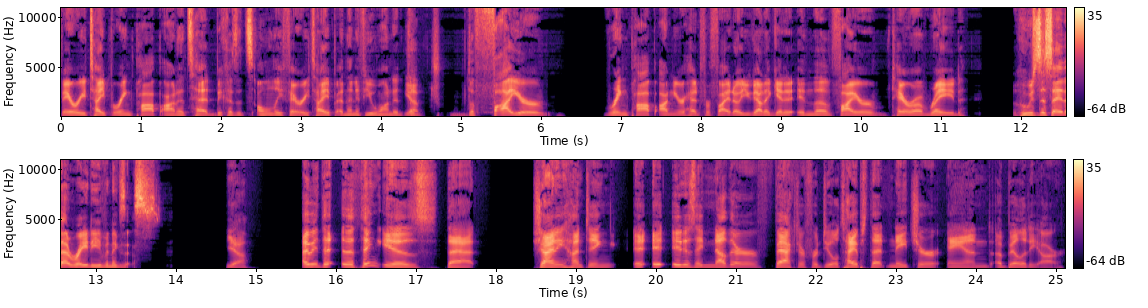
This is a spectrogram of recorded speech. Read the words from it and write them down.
fairy type ring pop on its head because it's only fairy type and then if you wanted Yep. the, the fire ring pop on your head for fidough you got to get it in the fire tera raid who's to say that raid even exists Yeah. I mean the the thing is that shiny hunting it, it, it is another factor for dual types that nature and ability are.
